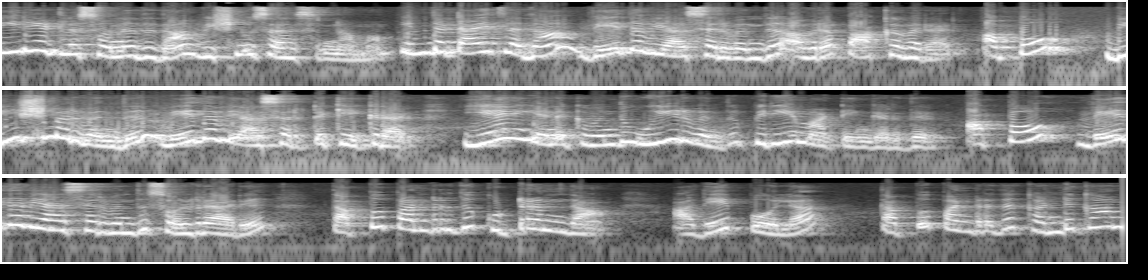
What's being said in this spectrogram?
பீரியட்ல சொன்னது தான் விஷ்ணு சகசிரநாமம். இந்த டயத்தில் தான் வேதவியாசர் வந்து அவரை பார்க்க வர்றார். அப்போது பீஷ்மர் வந்து வேதவியாசர்கிட்ட கேட்குறாரு ஏன் எனக்கு வந்து உயிர் வந்து பிரிய மாட்டேங்கிறது? அப்போ வேதவியாசர் வந்து சொல்றாரு தப்பு பண்றது குற்றம்தான். அதே போல தப்பு பண்றத கண்டுக்காம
